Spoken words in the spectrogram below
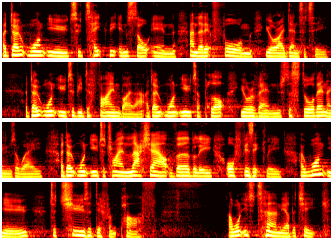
I don't want you to take the insult in and let it form your identity. I don't want you to be defined by that. I don't want you to plot your revenge, to store their names away. I don't want you to try and lash out verbally or physically. I want you to choose a different path. I want you to turn the other cheek.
